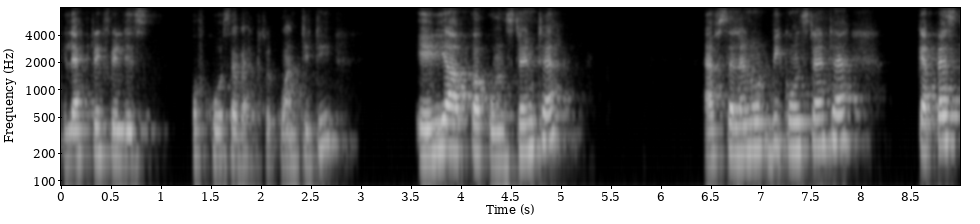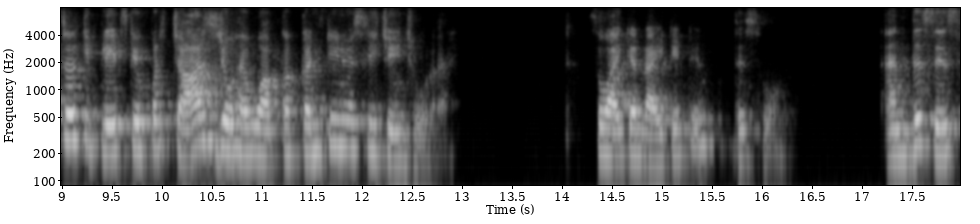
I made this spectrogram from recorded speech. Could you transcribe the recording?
electric field is of course a vector quantity area आपका कांस्टेंट है एफसेलन नोट भी कांस्टेंट है कैपेसिटर की प्लेट्स के ऊपर चार्ज जो है वो आपका कंटिन्यूसली चेंज हो रहा है so I can write it in this form and this is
